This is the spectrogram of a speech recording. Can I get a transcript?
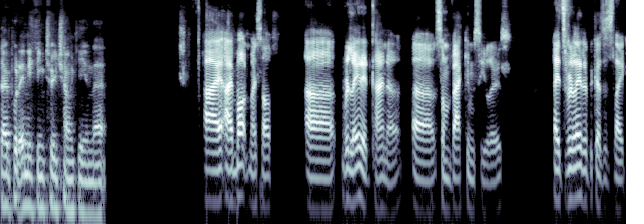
Don't put anything too chunky in that. I I bought myself uh related kind of uh some vacuum sealers. It's related because it's like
